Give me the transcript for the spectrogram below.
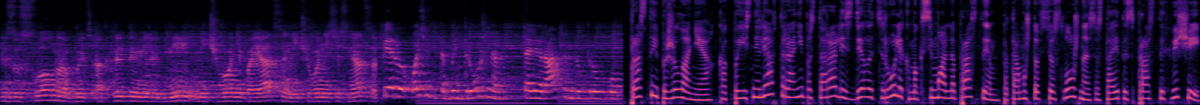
Безусловно, быть открытыми людьми, ничего не бояться, ничего не стесняться. В первую очередь это быть дружным, толерантным друг другу. Простые пожелания. Как пояснили авторы, они постарались сделать ролик максимально простым, потому что все сложное состоит из простых вещей,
